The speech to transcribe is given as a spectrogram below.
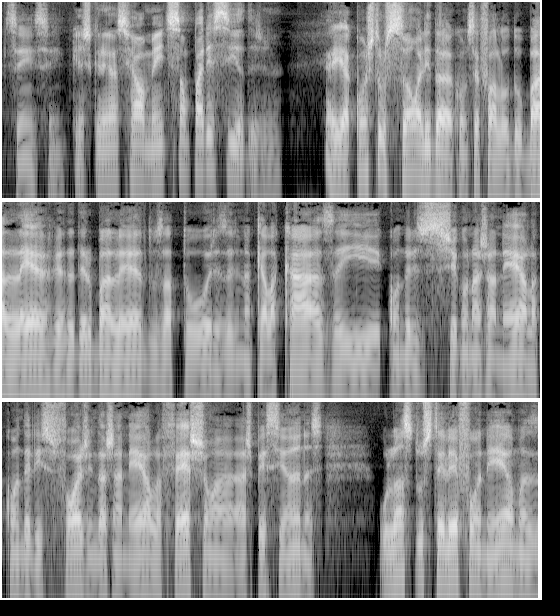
Sim, sim. Porque as crianças realmente são parecidas, né? É, e a construção ali da, como você falou, do balé, verdadeiro balé dos atores ali naquela casa, e quando eles chegam na janela, quando eles fogem da janela, fecham a, as persianas, o lance dos telefonemas,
